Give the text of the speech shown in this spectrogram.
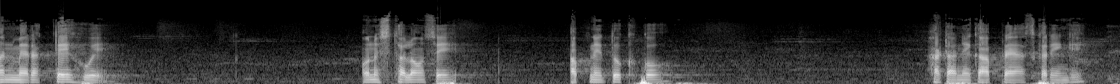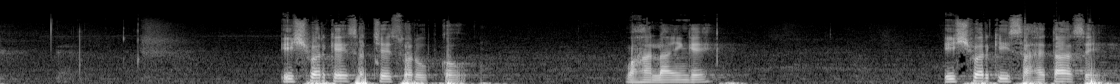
मन में रखते हुए उन स्थलों से अपने दुख को हटाने का प्रयास करेंगे। ईश्वर के सच्चे स्वरूप को वहाँ लाएँगे। ईश्वर की सहायता से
